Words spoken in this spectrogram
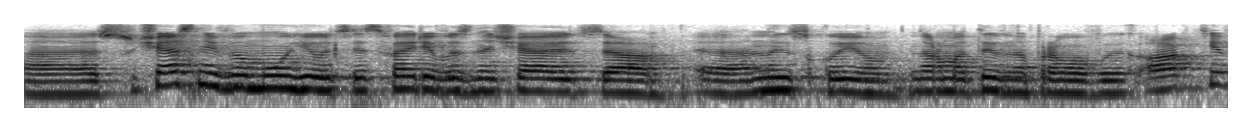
Е, Сучасні вимоги у цій сфері визначаються е, низкою нормативно-правових актів.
